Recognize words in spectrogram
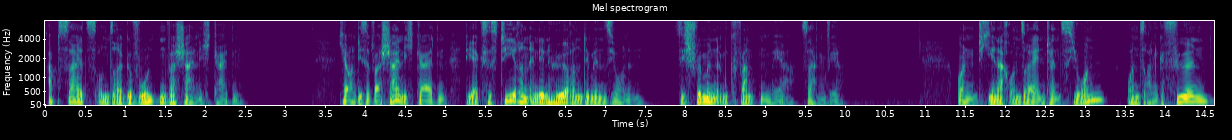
abseits unserer gewohnten Wahrscheinlichkeiten. Ja, und diese Wahrscheinlichkeiten, die existieren in den höheren Dimensionen. Sie schwimmen im Quantenmeer, sagen wir. Und je nach unserer Intention, unseren Gefühlen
